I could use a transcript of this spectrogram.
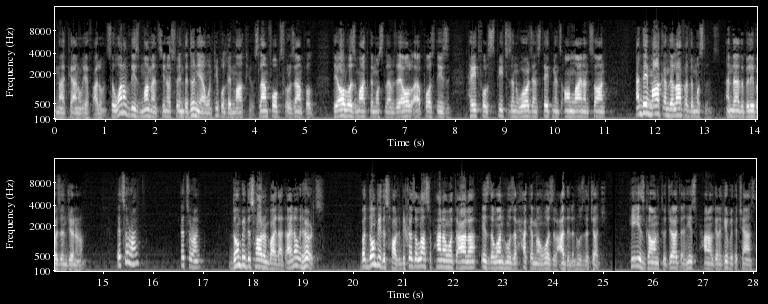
مَا كَانُوا يَفْعَلُونَ So one of these moments, you know, so in the dunya, when people, they mock you. Islamophobes, for example, they always mock the Muslims. They all uh, post these hateful speeches and words and statements online and so on. And they mock and they laugh at the Muslims and the, believers in general. It's alright. That's alright. Don't be disheartened by that. I know it hurts. But don't be disheartened because Allah subhanahu wa ta'ala is the one who is al-hakam and who is al-adl and who is the judge. He is going to judge and He is going to give you the chance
